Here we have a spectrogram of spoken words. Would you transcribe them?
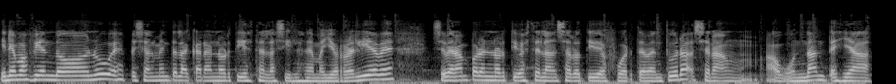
Iremos viendo nubes, especialmente la cara norte y este en las islas de mayor relieve. Se verán por el norte y oeste Lanzarote y de Fuerteventura. Serán abundantes ya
